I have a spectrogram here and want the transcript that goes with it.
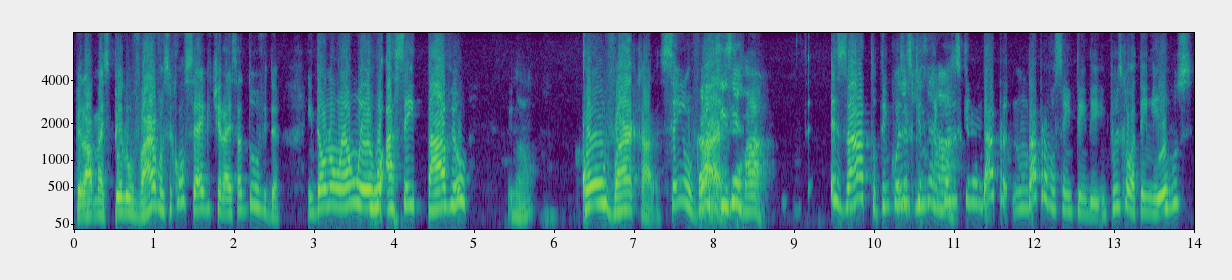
Pela, mas pelo VAR você consegue tirar essa dúvida. Então não é um erro aceitável não. Com o VAR, cara. Sem o, VAR. quis errar. Exato, tem coisas que tem coisas que não dá para não dá para você entender. Por isso que ela tem erros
